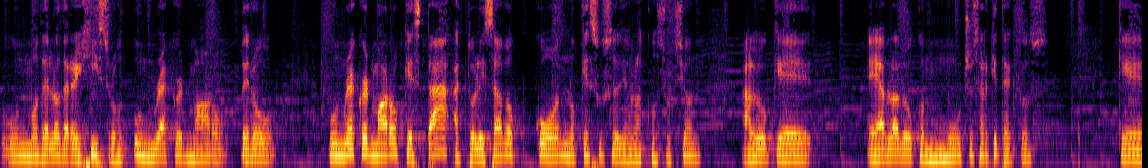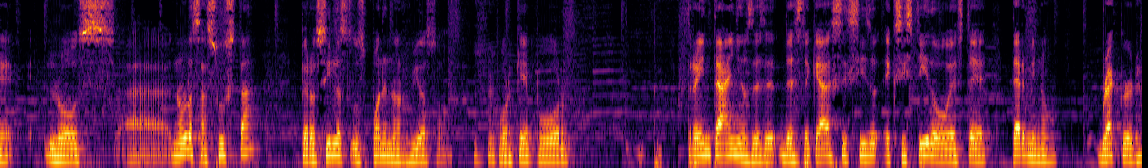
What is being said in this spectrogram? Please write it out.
un modelo de registro, un record model, pero un record model que está actualizado con lo que sucedió en la construcción. Algo que he hablado con muchos arquitectos que los ah, no los asusta, pero sí los, los pone nervioso. Porque por 30 años desde, desde que ha existido, existido este término record,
